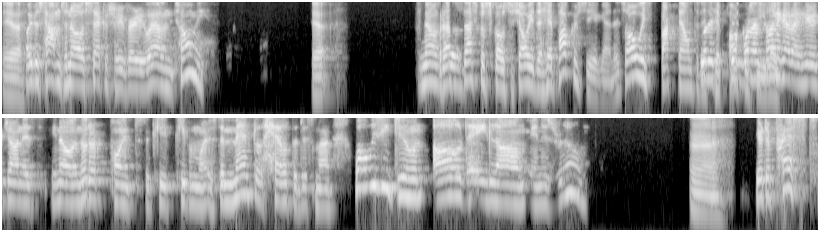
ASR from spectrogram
Yeah. I just happened to know his secretary very well, and he told me. Yeah. No, but that's that's just goes to show you the hypocrisy again. It's always back down to this hypocrisy. What I'm trying like, to get at here, John, is you know another point to keep keep in mind is the mental health of this man. What was he doing all day long in his room? Uh, You're depressed.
